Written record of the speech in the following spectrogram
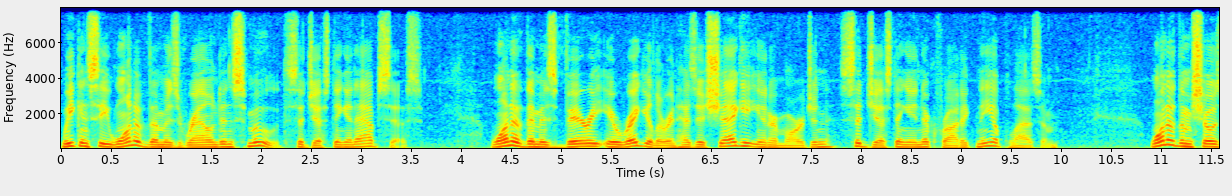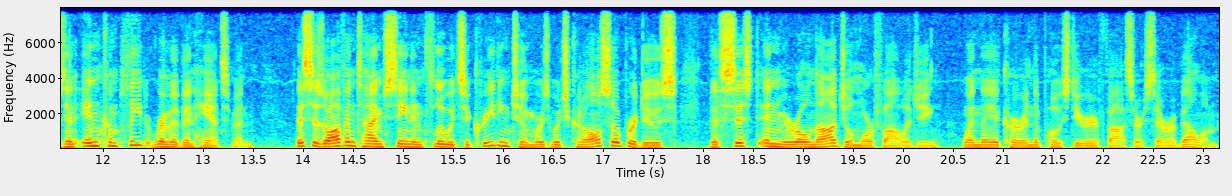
we can see one of them is round and smooth, suggesting an abscess. One of them is very irregular and has a shaggy inner margin, suggesting a necrotic neoplasm. One of them shows an incomplete rim of enhancement. This is oftentimes seen in fluid secreting tumors, which can also produce the cyst and mural nodule morphology when they occur in the posterior fossa or cerebellum.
